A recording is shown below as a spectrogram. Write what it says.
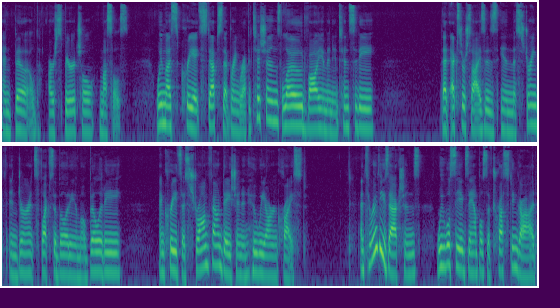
and build our spiritual muscles. We must create steps that bring repetitions, load, volume, and intensity that exercises in the strength, endurance, flexibility, and mobility, and creates a strong foundation in who we are in Christ. And through these actions, we will see examples of trusting God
